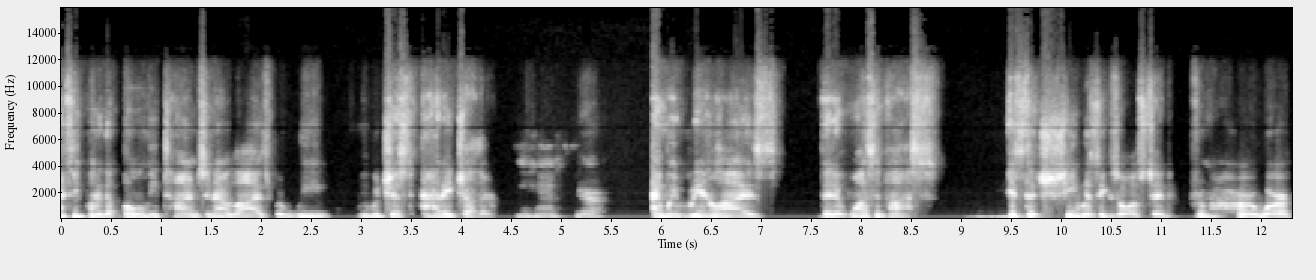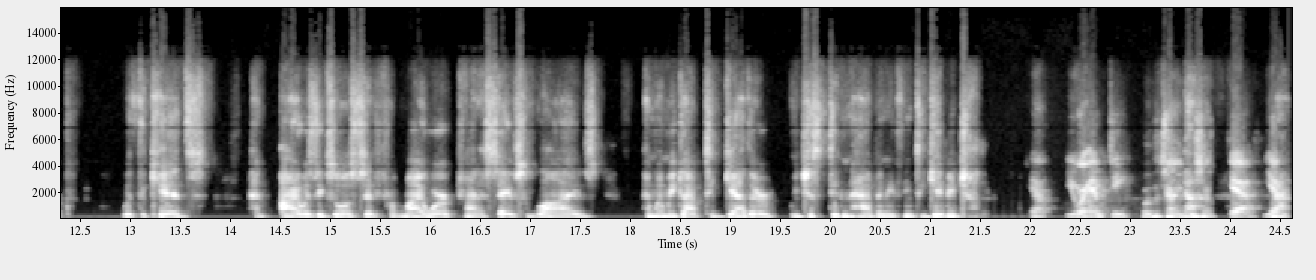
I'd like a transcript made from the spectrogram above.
I think, one of the only times in our lives where we we were just at each other. Mm-hmm. Yeah. And we realized that it wasn't us. It's that she was exhausted from her work with the kids, and I was exhausted from my work trying to save some lives. And when we got together, we just didn't have anything to give each other. Yeah, you were empty. Well, the tank Yeah. was empty. Yeah, yeah.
